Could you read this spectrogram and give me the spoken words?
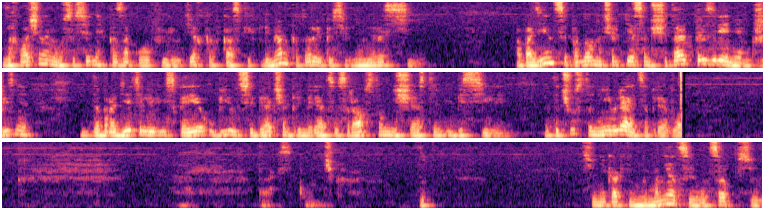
захваченными у соседних казаков или у тех кавказских племен, которые присягнули России. Абазинцы, подобно черкесам, считают презрением к жизни добродетели и скорее убьют себя, чем примиряться с рабством, несчастьем и бессилием. Это чувство не является преобладанием. Так, секундочку. Тут все никак не угомоняться, и WhatsApp все,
